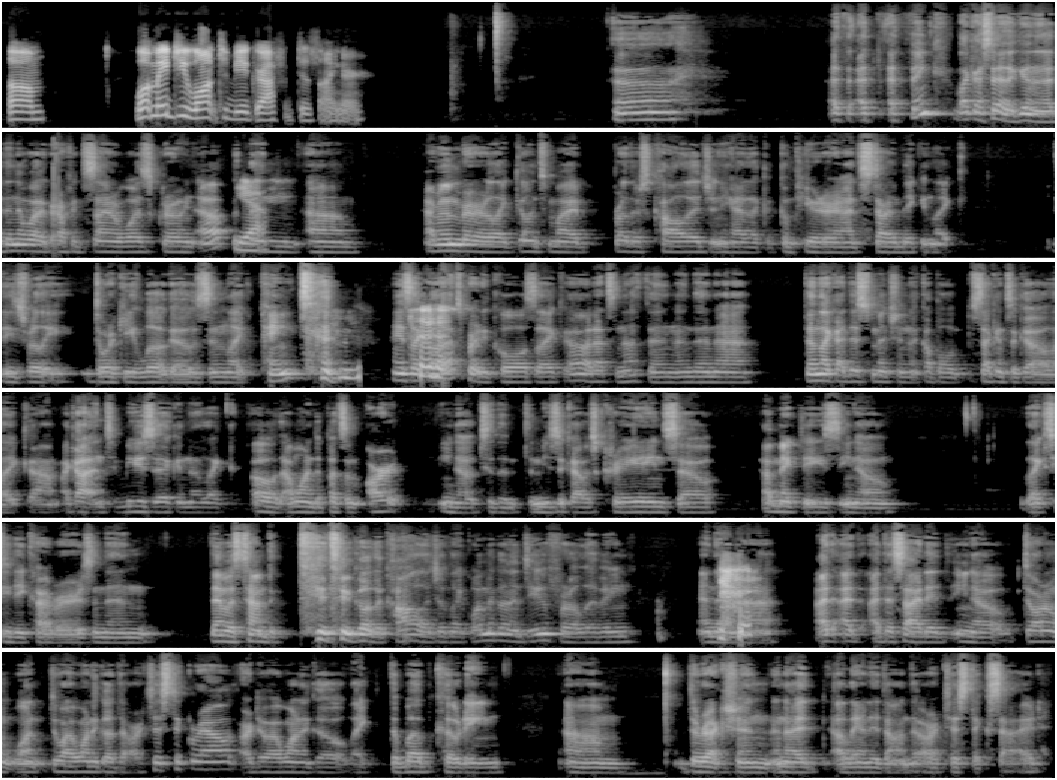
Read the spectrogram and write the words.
Um, what made you want to be a graphic designer? Uh, I, th- I, th- I think, like I said again, I didn't know what a graphic designer was growing up. Yeah. then, um, I remember like going to my brother's college and he had like a computer and I started making like these really dorky logos in like paint. and he's like, "Oh, that's pretty cool." It's like, "Oh, that's nothing." And then, uh, then like I just mentioned a couple of seconds ago, like um, I got into music and then like, oh, I wanted to put some art, you know, to the the music I was creating. So I'd make these, you know, like CD covers, and then then it was time to to, to go to college. I'm like, what am I going to do for a living? And then uh, I, I I decided, you know, do I want do I want to go the artistic route or do I want to go like the web coding um, direction? And I I landed on the artistic side.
